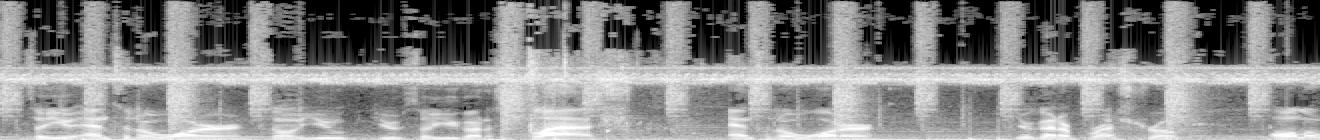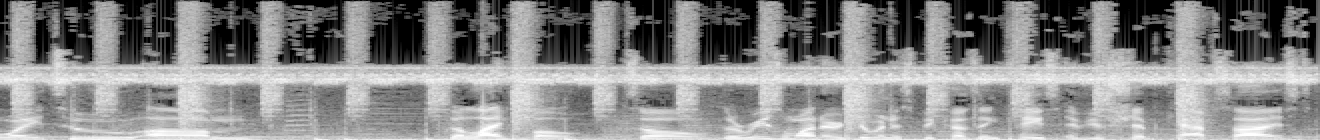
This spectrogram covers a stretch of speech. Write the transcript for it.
So you enter the water. So you you so you gotta splash, enter the water. You're gonna breaststroke all the way to um, the lifeboat. So the reason why they're doing this because in case if your ship capsized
